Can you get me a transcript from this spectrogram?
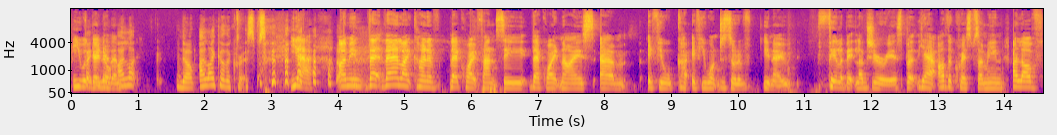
You wouldn't but, go you know, near them. I like no, I like other crisps. yeah, I mean they're they're like kind of they're quite fancy. They're quite nice. Um, if you're if you want to sort of you know feel a bit luxurious. But yeah, other crisps. I mean, I love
